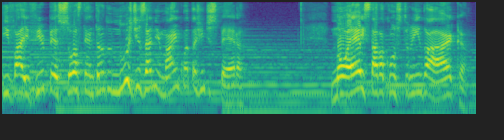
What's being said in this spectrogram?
e vai vir pessoas tentando nos desanimar enquanto a gente espera. Noé estava construindo a arca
